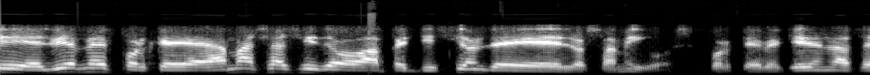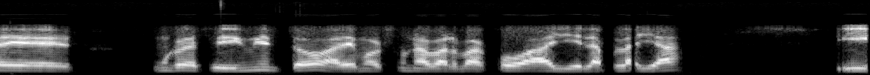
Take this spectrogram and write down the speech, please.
Sí, el viernes porque además ha sido a petición de los amigos, porque me quieren hacer un recibimiento, haremos una barbacoa allí en la playa y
